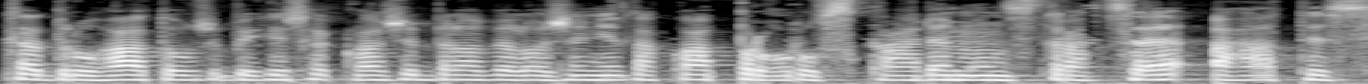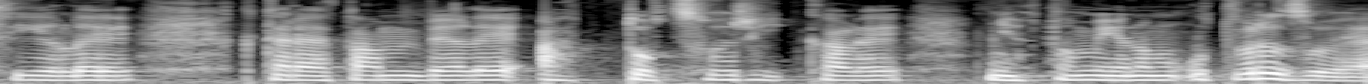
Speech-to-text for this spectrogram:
Ta druhá, to už bych řekla, že byla vyloženě taková proruská demonstrace a ty síly, které tam byly a to, co říkali, mě v tom jenom utvrzuje.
